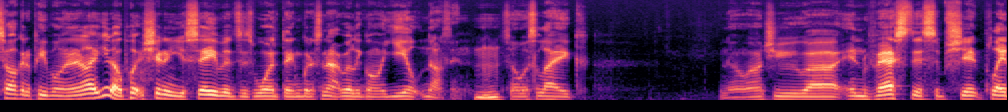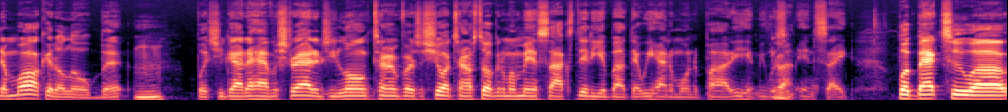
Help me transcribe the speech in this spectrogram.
talking to people and they're like, you know, putting shit in your savings is one thing, but it's not really gonna yield nothing. So it's like you know, why don't you uh, invest in some shit, play the market a little bit, but you got to have a strategy, long term versus short term. I was talking to my man Sox Diddy about that. We had him on the pod. He hit me with some insight. But back to, uh,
